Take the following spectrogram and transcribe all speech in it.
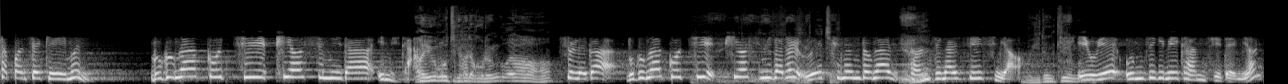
첫 번째 게임은 무궁화 꽃이 피었습니다입니다. 아 이걸 어떻게 하라고 그러는 거야? 술래가 무궁화 꽃이 피었습니다를 외치는 동안 전진할 수 있으며 뭐 이런 게임 이후에 움직임이 감지되면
